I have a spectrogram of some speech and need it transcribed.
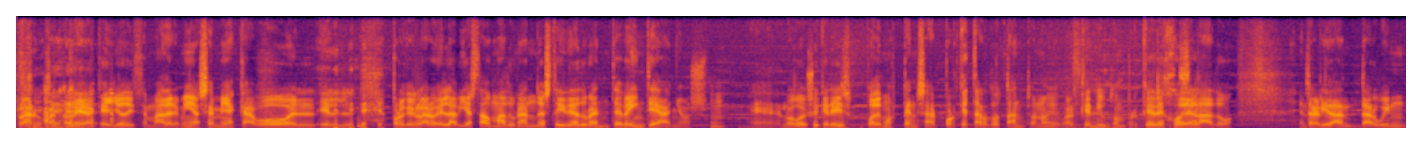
claro, cuando ve aquello dice, madre mía, se me acabó el, el-". Porque claro, él había estado madurando esta idea durante 20 años. Eh, luego, si queréis, podemos pensar, ¿por qué tardó tanto? ¿no? Igual que Newton, ¿por qué dejó de lado? En realidad, Darwin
